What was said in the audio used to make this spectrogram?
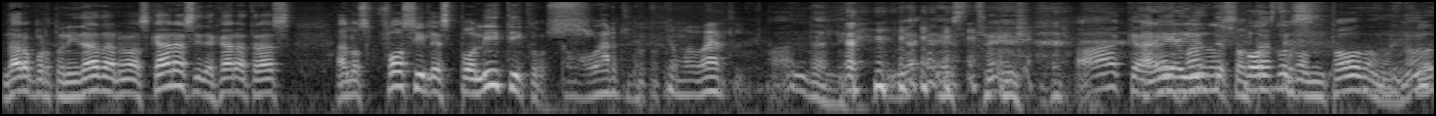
dar oportunidad a nuevas caras y dejar atrás a los fósiles políticos. Como Bartlett. Como Bartlett. Ándale. este, ah, caray, Juan, te soltaste con todo, ¿no?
